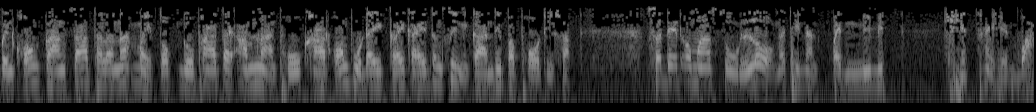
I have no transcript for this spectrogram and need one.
เป็นของกลางสาธารณะไม่ตกอยู่ภายใต้อำนาจผูกขาดของผู้ใดไกลๆทั้งสิ้นการที่พระโพธิสัตว์เสด็จออกมาสู่โลกนะที่นั่นเป็นนิมิต คิดให้เห็นว่า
